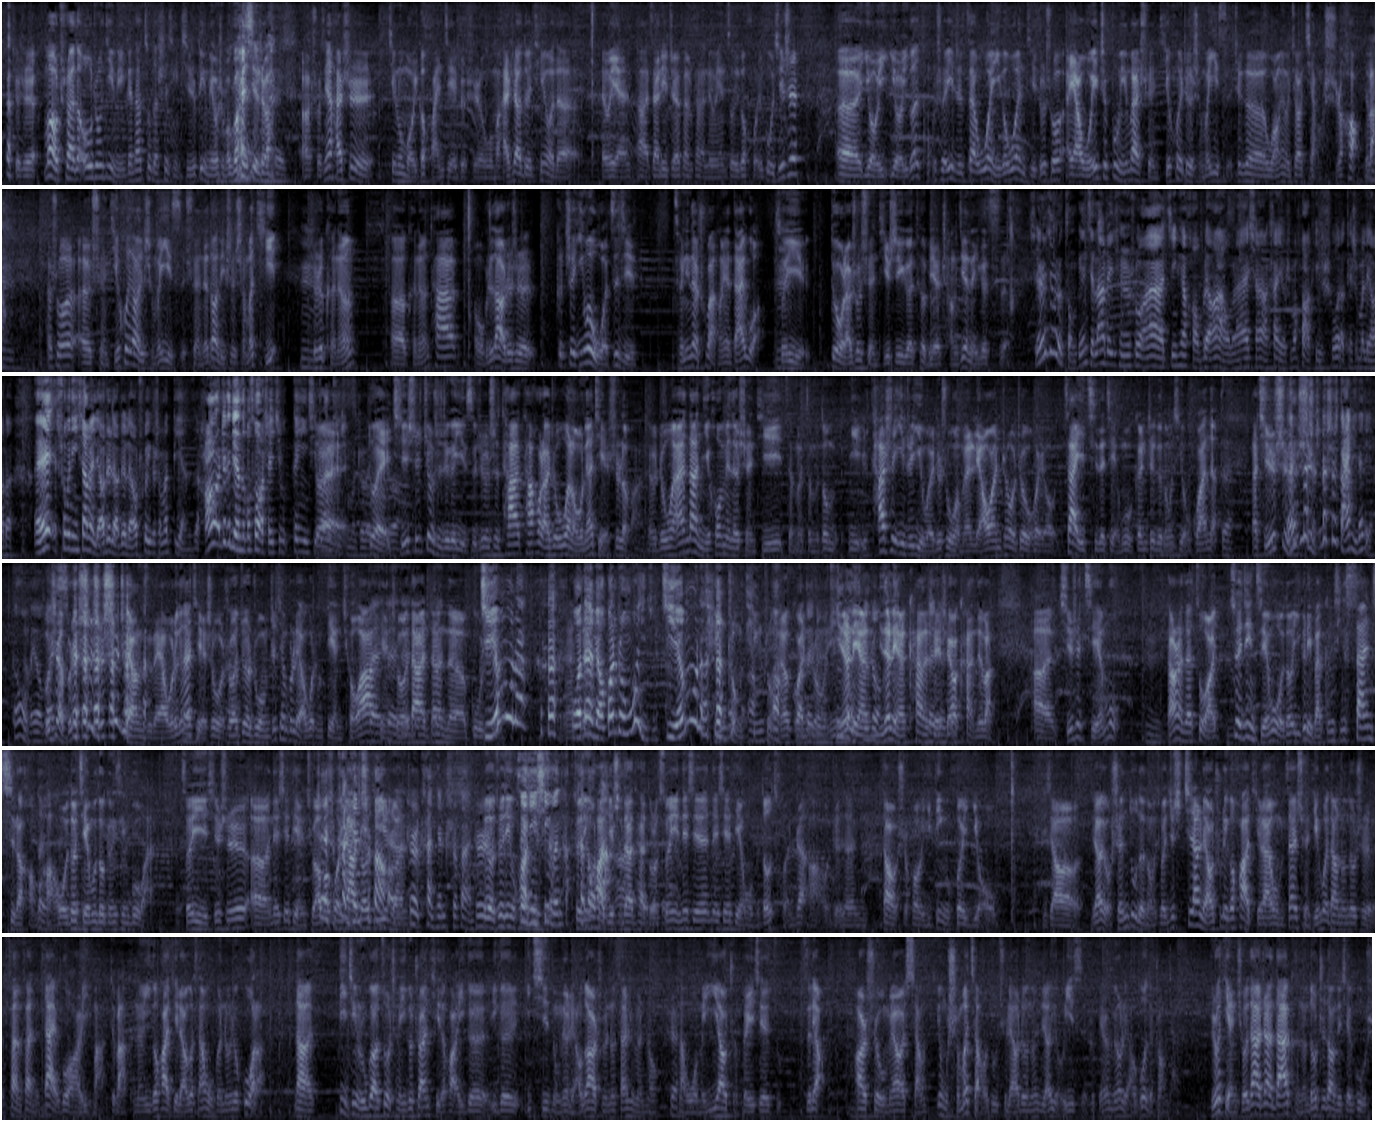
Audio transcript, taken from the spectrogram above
就是冒出来的欧洲地名跟他做的事情其实并没有什么关系，是吧？对，啊，首先还是进入某一个环节，就是我们还是要对听友的留言啊，在荔枝 FM 上的留言做一个回顾。其实，呃，有有一个同学一直在问一个问题，就是说，哎呀，我一直不明白选题会这个什么意思。这个网友叫蒋十号，对吧？嗯？他说，呃，选题会到底什么意思？选的到底是什么题？嗯，就是可能，呃，可能他我不知道，就是这因为我自己曾经在出版行业待过，所以对我来说，选题是一个特别常见的一个词。其实就是总编辑拉着一群人说，啊，今天好无聊啊，我们来想想看有什么话可以说的，跟什么聊的。哎，说不定下面聊着聊着聊出一个什么点子，好，这个点子不错，谁去跟一期专题什么之类的。对，其实就是这个意思，就是他他后来就问了，我跟他解释了嘛，我就问，哎，那你后面的选题怎么怎么都你他是一直以为就是我们聊完之后就会有再一期的节目跟这个东西有关的，对，那其实事哎，实是那是那是打你的脸，跟我没有不关系。是不是，事实是这样子的呀。我就跟他解释，我说就是我们之前不是聊过什么点球啊，点球大战的故事。节目呢？嗯 我代表观众问一句，节目呢？听众听众 还有观众，你的脸你的脸看了谁谁要看对吧？啊，其实节目嗯，当然在做啊，最近节目我都一个礼拜更新三期了，好不好？对对我都节目都更新不完，所以其实呃那些点球啊，包括亚洲第一人，，这是看天吃饭，这没有是最近话题最近新闻太最近话题实在啊太多了，所以那些那些点我们都存着啊。我觉得到时候一定会有比较比较有深度的东西吧。就是既然聊出了一个话题来，我们在选题会当中都是泛泛的带过而已嘛，对吧？可能一个话题聊个三五分钟就过了。那毕竟如果要做成一个专题的话，一个一个一期总得聊个二十分钟、三十分钟。是那我们一要准备一些资资料，二是我们要想用什么角度去聊这个东西比较有意思，是别人没有聊过的状态。比如说点球大战，大家可能都知道那些故事。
